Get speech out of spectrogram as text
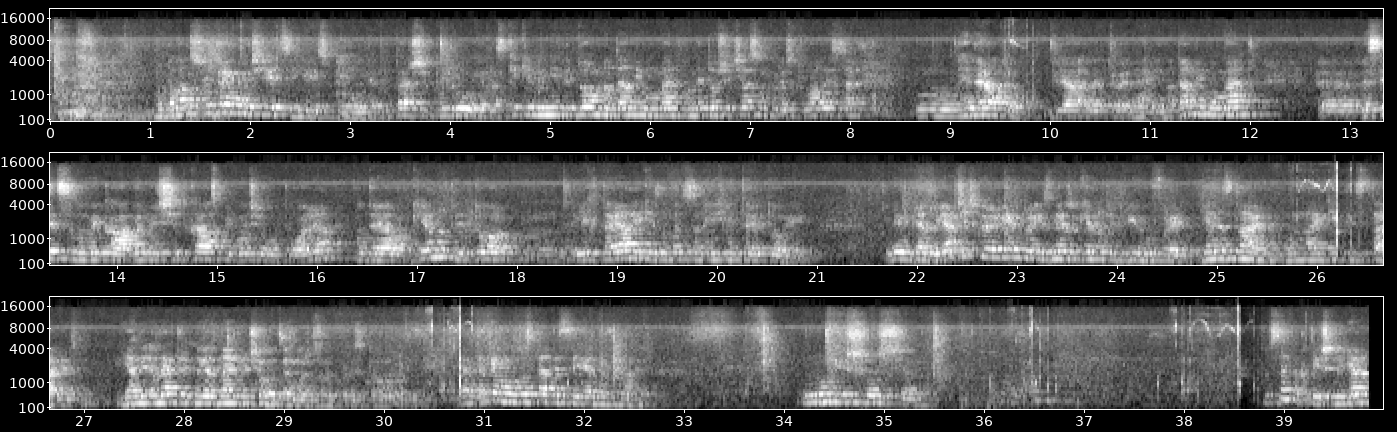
Бо балансоутримувач є цієї споруди. По-перше, по-друге, наскільки мені відомо, на даний момент вони довший часом користувалися генератором для електроенергії. На даний момент е, висить силовий кабель від щитка співочого поля по деревам кинути до ліхтаря, який знаходиться на їхній території. Він йде до ящичка релізну і знизу кинути дві гофри. Я не знаю на якій підставі. Я не електрик, але я знаю, для чого це можна використовувати. Як таке могло статися, я не знаю. Ну і що ще? То все фактично. Я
